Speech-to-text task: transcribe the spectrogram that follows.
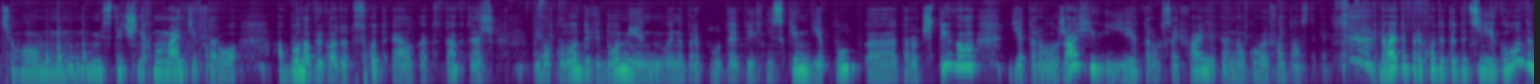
цього містичних моментів Таро. Або, наприклад, от Скотт Елкот, так, теж його колоди відомі, ви не переплутаєте їх ні з ким. Є пул е, Таро Чтива, є Таро Жахів і є Таро Сайфай наукової фантастики. Давайте переходити до цієї колоди.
